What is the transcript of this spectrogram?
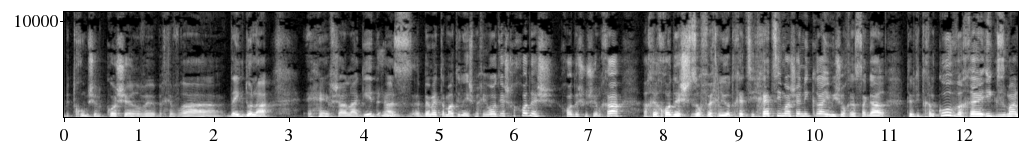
בתחום של כושר ובחברה די גדולה, אפשר להגיד, אז באמת אמרתי לאיש מכירות, יש לך חודש, חודש הוא שלך, אחרי חודש זה הופך להיות חצי חצי מה שנקרא, אם מישהו אחר סגר אתם תתחלקו, ואחרי איקס זמן,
